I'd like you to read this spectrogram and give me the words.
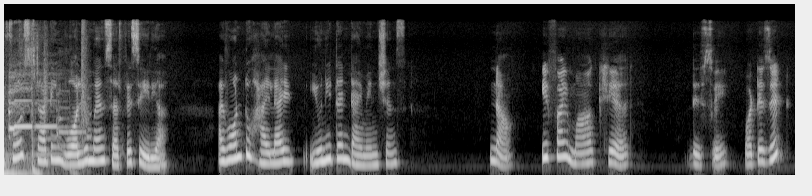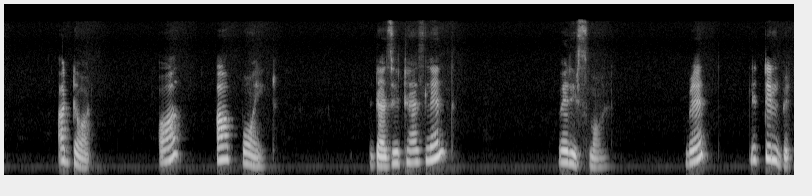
Before starting volume and surface area, I want to highlight unit and dimensions. Now, if I mark here this way, what is it? A dot or a point. Does it has length? Very small. Breadth? Little bit.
